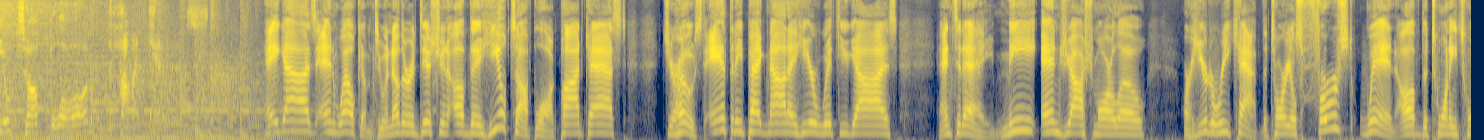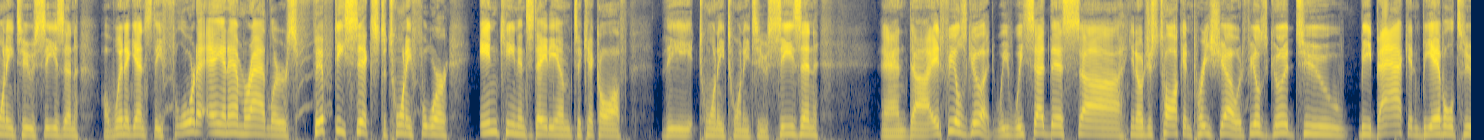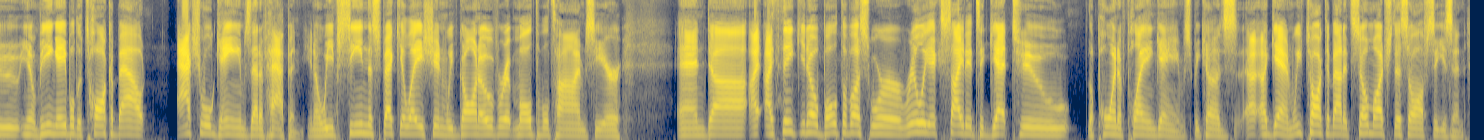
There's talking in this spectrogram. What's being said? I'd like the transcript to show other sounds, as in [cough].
Heel Tough Blog Podcast. Hey guys, and welcome to another edition of the Heel Tough Blog Podcast. It's your host, Anthony Pagnotta, here with you guys. And today, me and Josh Marlowe are here to recap the Tar first win of the 2022 season, a win against the Florida A&M Rattlers 56 to 24 in Kenan Stadium to kick off the 2022 season. And uh, it feels good. We we said this, uh, you know, just talking pre-show. It feels good to be back and be able to, you know, being able to talk about actual games that have happened. You know, we've seen the speculation. We've gone over it multiple times here. And uh, I, I think, you know, both of us were really excited to get to the point of playing games because, again, we've talked about it so much this offseason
